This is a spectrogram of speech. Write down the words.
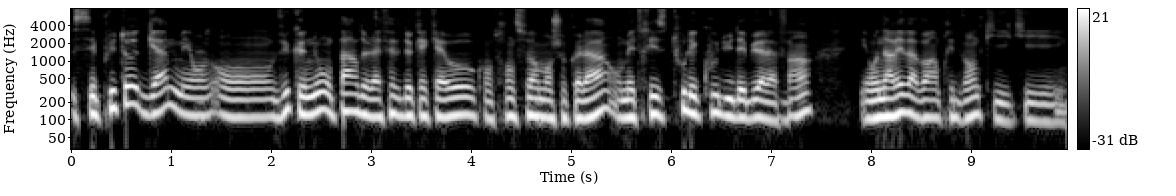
C'est plutôt haut de gamme, mais on, on- vu que nous, on part de la fève de cacao qu'on transforme en chocolat, on maîtrise tous les coûts du début à la fin et on arrive à avoir un prix de vente qui. qui...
